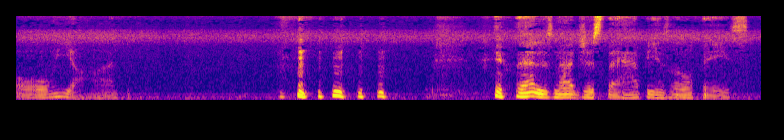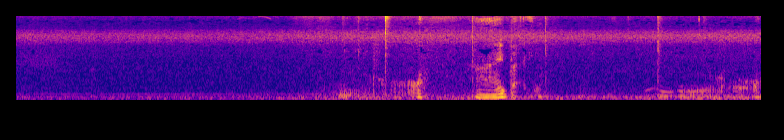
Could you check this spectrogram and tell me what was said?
Oh, yawn. that is not just the happiest little face. Hi, buddy. Oh.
